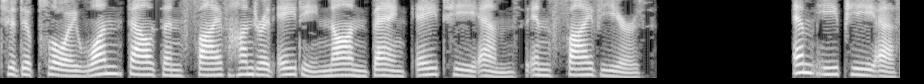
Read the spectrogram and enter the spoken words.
to deploy 1,580 non-bank ATMs in five years MEPS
